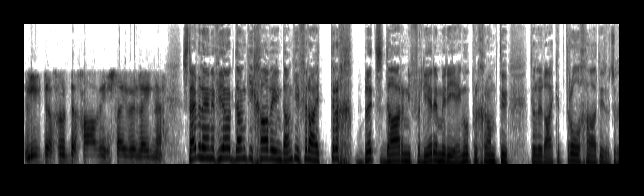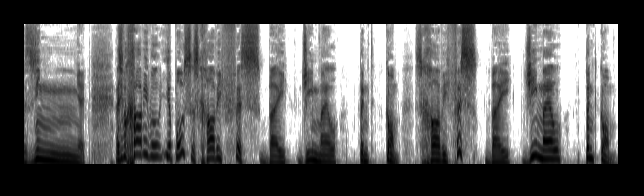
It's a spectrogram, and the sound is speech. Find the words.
Liefde groete Gawie Stuyvelyne. Stuyvelyne vir jou dankie Gawie en dankie vir daai terugblits daar in die verlede met die hengelprogram toe toe hulle daai katrol gehad het wat so gesien het. As jy Gawie wil e-pos is gawievis by gmail.com. Is gawievis by gmail.com.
